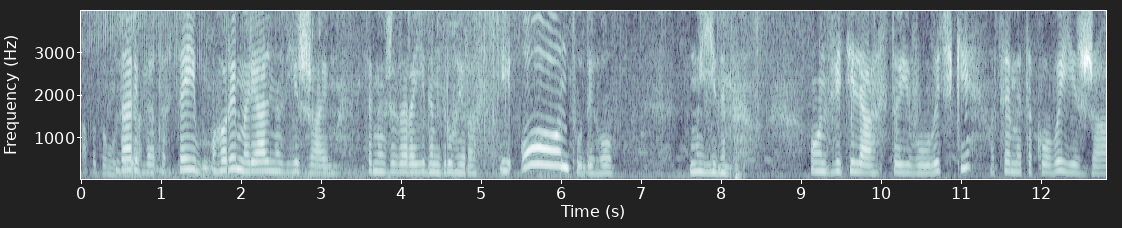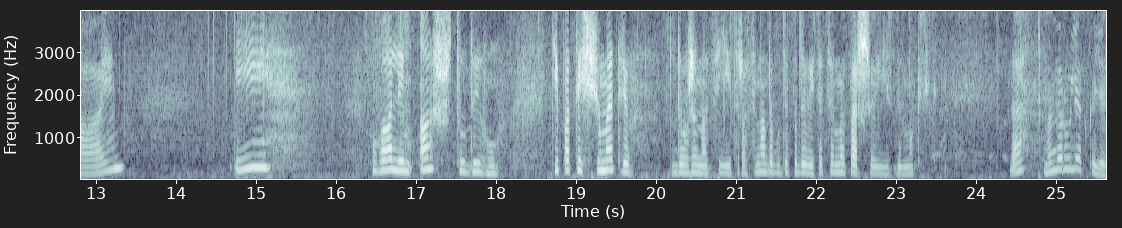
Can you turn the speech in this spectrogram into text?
А потім уже Да, я- ребята, з цієї гори ми реально з'їжджаємо. Це ми вже зараз їдемо другий раз. І он туди го. Ми їдемо. Он звідтіля з тої вулички. Оце ми тако виїжджаємо. І валім аж туди го. Типа тисячу метрів довжина цієї траси. Треба буде подивитися. Це ми першою їздимо, Максик. Да? У мене рулетка є,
